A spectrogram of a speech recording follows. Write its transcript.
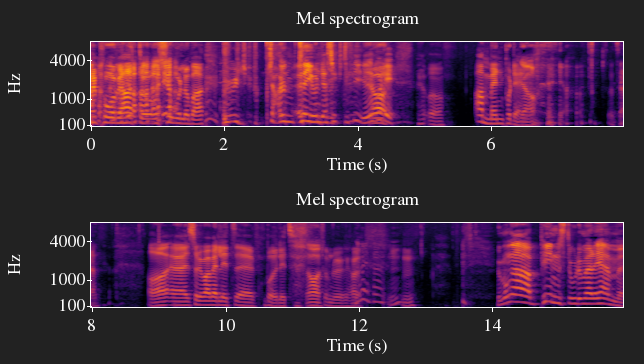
med påvehatt och, och kjol och bara Psalm 364 Ja. på det! Ja. Amen på den. Ja, ja. Så att säga. Ja, eh, så det var väldigt eh, borgerligt. ja. Som du har. Mm. Hur många pins stod du med dig hem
